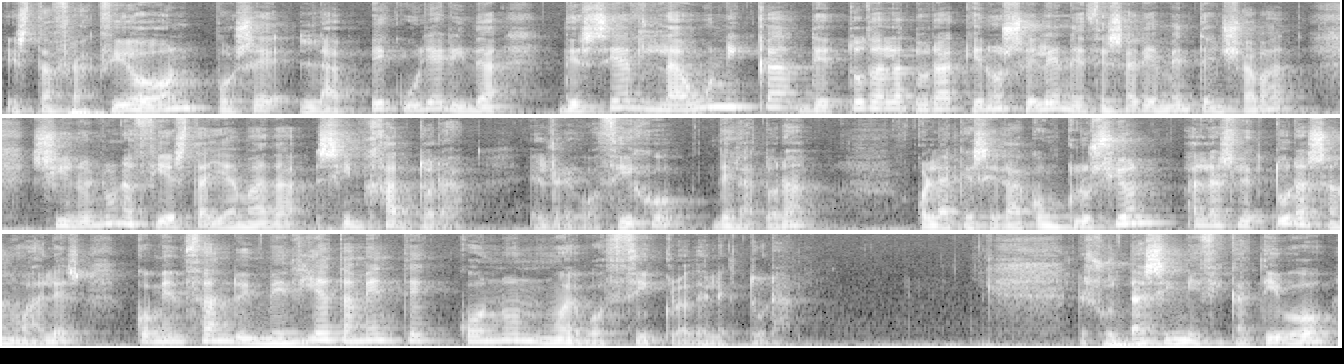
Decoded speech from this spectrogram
Esta fracción posee la peculiaridad de ser la única de toda la Torah que no se lee necesariamente en Shabbat, sino en una fiesta llamada Simchat Torah, el regocijo de la Torah con la que se da conclusión a las lecturas anuales, comenzando inmediatamente con un nuevo ciclo de lectura. Resulta significativo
